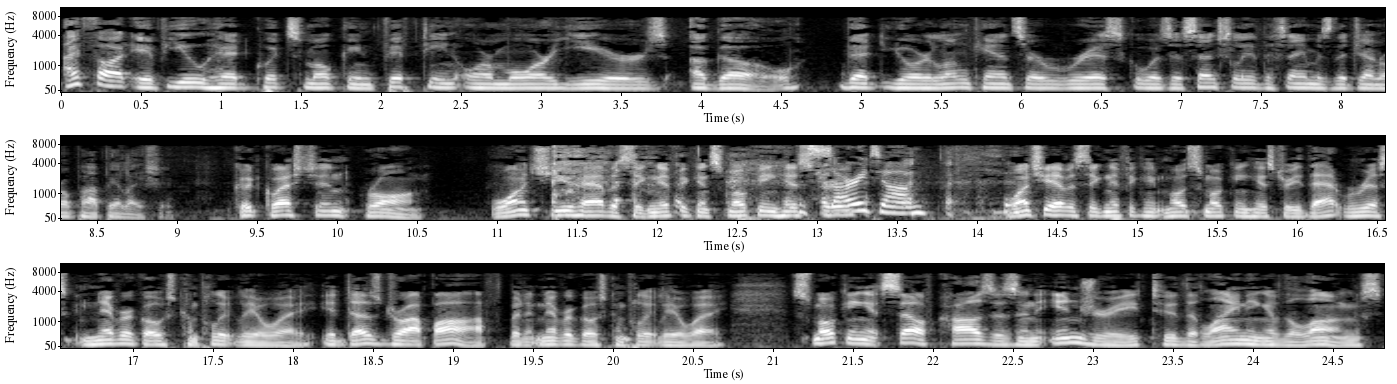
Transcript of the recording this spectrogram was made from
I thought if you had quit smoking 15 or more years ago, that your lung cancer risk was essentially the same as the general population. Good question. Wrong. Once you have a significant smoking history, sorry, Tom. once you have a significant smoking history, that risk never goes completely away. It does drop off, but it never goes completely away. Smoking itself causes an injury to the lining of the lungs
